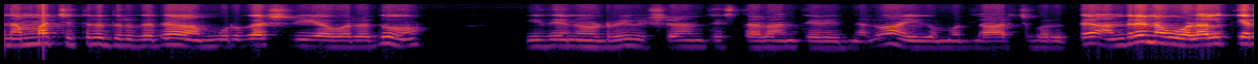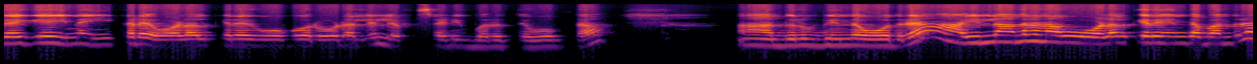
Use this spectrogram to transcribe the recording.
ನಮ್ಮ ಚಿತ್ರದುರ್ಗದ ಮುರುಘಾಶ್ರೀ ಅವರದು ಇದೆ ನೋಡ್ರಿ ವಿಶ್ರಾಂತಿ ಸ್ಥಳ ಅಂತ ಹೇಳಿದ್ನಲ್ವಾ? ಈಗ ಮೊದ್ಲು ಆರ್ಚ್ ಬರುತ್ತೆ. ಅಂದ್ರೆ ನಾವು ಒಳಲ್ಕೆರೆಗೆ ಇನ್ನ ಈ ಕಡೆ ಒಳಲ್ಕೆರೆಗೆ ಹೋಗೋ ರೋಡ್ ಅಲ್ಲಿ ಲೆಫ್ಟ್ ಸೈಡಿಗೆ ಬರುತ್ತೆ ಹೋಗ್ತಾ. ಆ ದುರ್ಗದಿಂದ ಹೋದ್ರೆ ಆ, ಇಲ್ಲ ಅಂದ್ರೆ ನಾವು ಒಳಲ್ಕೆರೆಯಿಂದ ಬಂದ್ರೆ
